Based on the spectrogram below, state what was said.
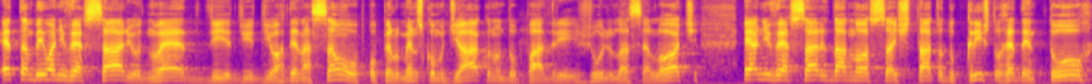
É também o aniversário, não é, de, de, de ordenação, ou, ou, pelo menos como diácono, do padre Júlio Lancelotti. É aniversário da nossa estátua do Cristo Redentor.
